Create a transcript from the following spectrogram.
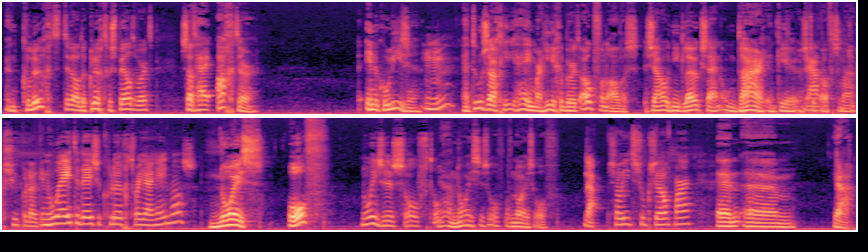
een klucht, terwijl de klucht gespeeld wordt, zat hij achter in de coulissen. Mhm. En toen zag hij, hé, hey, maar hier gebeurt ook van alles. Zou het niet leuk zijn om daar een keer een Ja, stuk dat over is te maken? natuurlijk superleuk. En hoe heette deze klucht waar jij heen was? Noise off. Noises of, toch? Ja, noise is off of noise off. Nou, zoiets zoek zelf maar. En ehm, ja,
